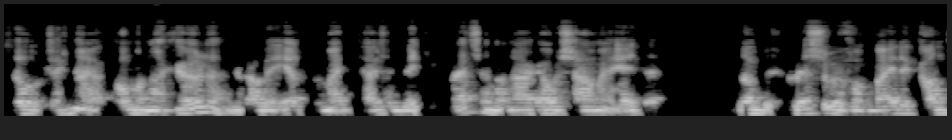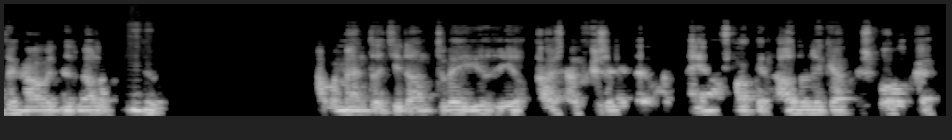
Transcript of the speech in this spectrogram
zo. Ik zeg, nou ja, kom maar naar Geulen. Dan gaan we eerst bij mij thuis een beetje kletsen en daarna gaan we samen eten. Dan beslissen we van beide kanten, gaan we dit wel of niet doen. Op het moment dat je dan twee uur hier thuis hebt gezeten, wat ja, vak inhoudelijk hebt gesproken,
